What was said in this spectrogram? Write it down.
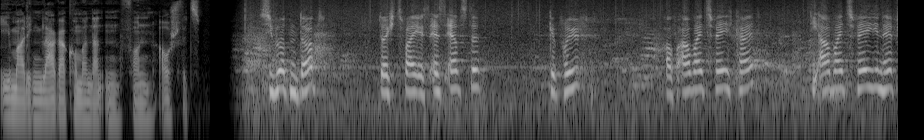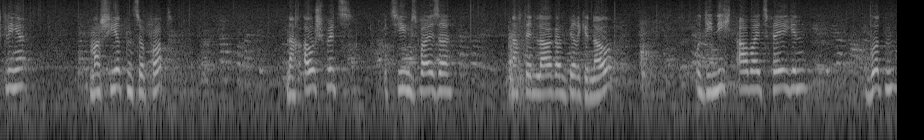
ehemaligen Lagerkommandanten von Auschwitz. Sie wurden dort durch zwei SS-Ärzte geprüft auf Arbeitsfähigkeit die arbeitsfähigen Häftlinge marschierten sofort nach Auschwitz bzw. nach den Lagern Birkenau und die nicht arbeitsfähigen wurden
